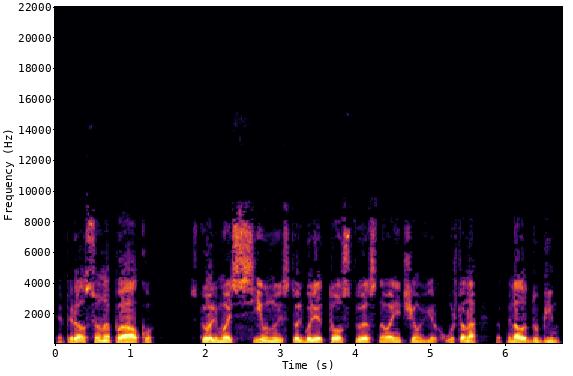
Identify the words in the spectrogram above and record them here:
и опирался на палку, столь массивную и столь более толстую основание, чем вверху, что она напоминала дубин.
